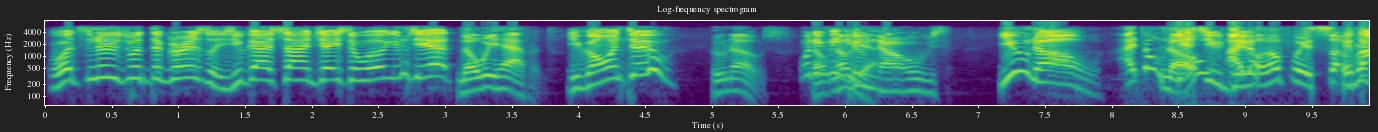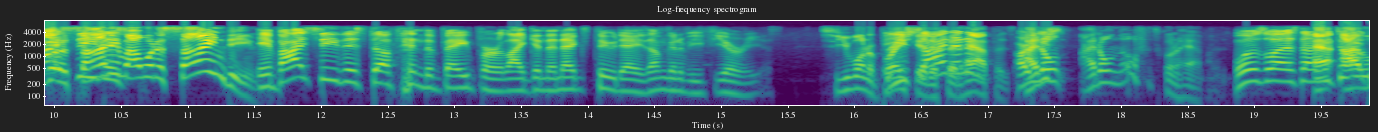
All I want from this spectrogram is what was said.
What's news with the Grizzlies? You guys signed Jason Williams yet? No, we haven't. You going to? Who knows? What do you Don't mean know who yet. knows? You know. I don't know. Yes, you do. I do. don't know if, we, if If we're going to sign this- him. I would have signed him. If I see this stuff in the paper like in the next two days, I'm going to be furious. so you want to break it if it him? happens. Are I don't I don't know if it's going to happen. When was the last time I, you talked to him? I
